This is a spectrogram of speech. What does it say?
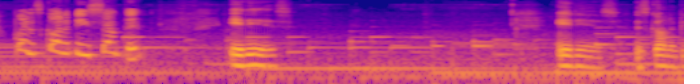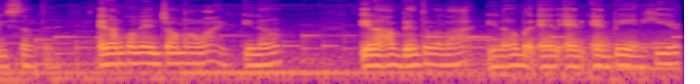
but it's gonna be something. It is. It is. It's gonna be something, and I'm gonna enjoy my life. You know, you know I've been through a lot. You know, but and and and being here,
